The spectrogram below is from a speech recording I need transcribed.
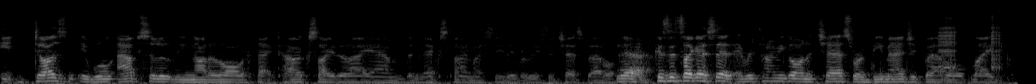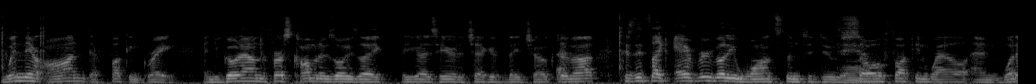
it does it will absolutely not at all affect how excited I am the next time I see they release a chess battle. yeah Because it's like I said, every time you go on a chess or a B Magic battle, like when they're on, they're fucking great. And you go down, the first comment is always like, "Are you guys here to check if they choked or not?" Because it's like everybody wants them to do Damn. so fucking well. And what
